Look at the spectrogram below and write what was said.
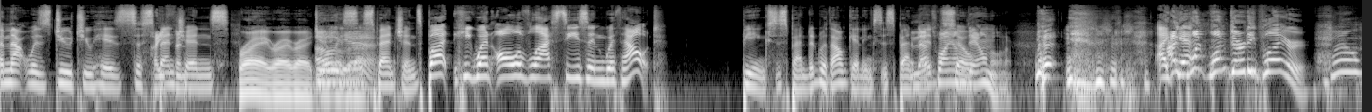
and that was due to his suspensions. Right, right, right. Due Oh, to his yeah. suspensions. But he went all of last season without being suspended, without getting suspended. and that's why So I'm down on him I I want one dirty player well,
